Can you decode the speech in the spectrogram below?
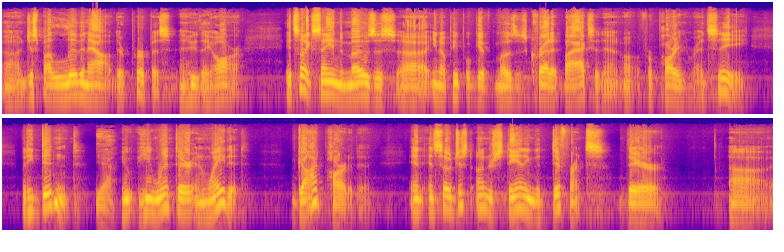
uh, just by living out their purpose and who they are. It's like saying to Moses, uh, you know, people give Moses credit by accident uh, for parting the Red Sea, but he didn't. Yeah. He, he went there and waited. God parted it. And, and so just understanding the difference there, uh,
